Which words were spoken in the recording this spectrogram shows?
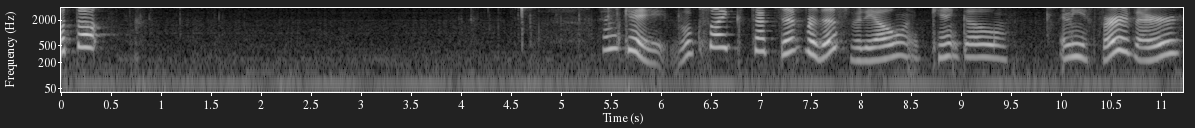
What the? Okay, looks like that's it for this video. I can't go any further.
